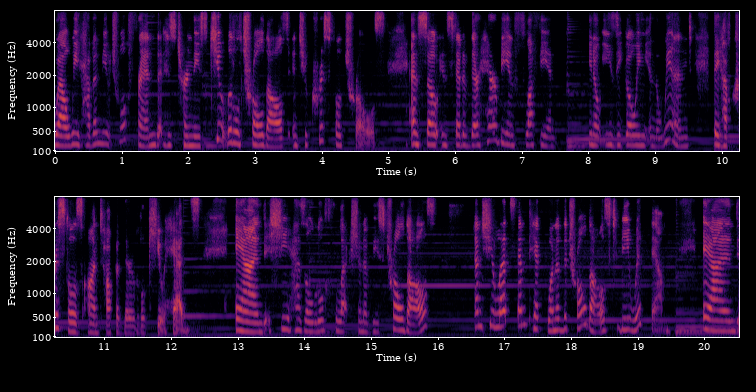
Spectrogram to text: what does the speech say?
Well, we have a mutual friend that has turned these cute little troll dolls into crystal trolls. And so instead of their hair being fluffy and, you know, easygoing in the wind, they have crystals on top of their little cute heads. And she has a little collection of these troll dolls and she lets them pick one of the troll dolls to be with them. And,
